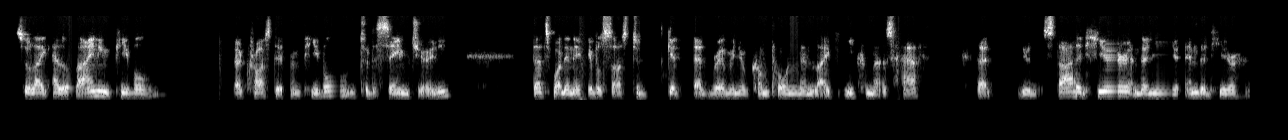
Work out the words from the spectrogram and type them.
So like aligning people across different people to the same journey, that's what enables us to get that revenue component like e-commerce have. That you started here and then you ended here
